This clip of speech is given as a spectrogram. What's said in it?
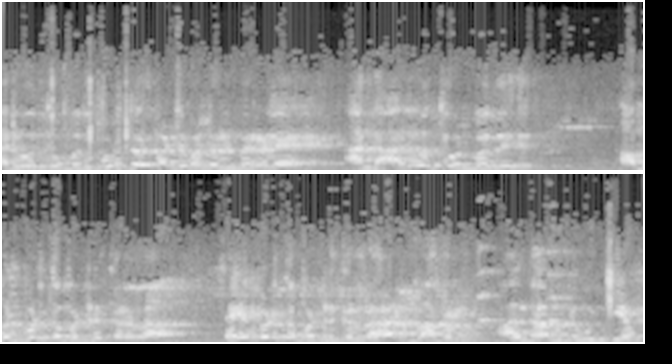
அறுபத்தி ஒன்பது கொடுத்தது மட்டுமல்ல நண்பர்களே அந்த அறுபத்தி ஒன்பது அமல்படுத்தப்பட்டிருக்கிறதா செயல்படுத்தப்பட்டிருக்கிறதான்னு பார்க்கணும். அதுதான் மிக முக்கியம்.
